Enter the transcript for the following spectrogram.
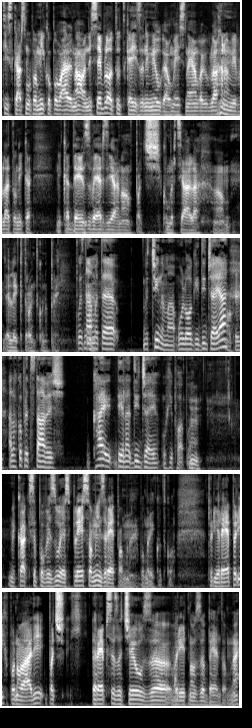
tisto, kar smo pa mi kupovali, no, ne se je bilo tudi kaj zanimivega vmes, ne, ampak v glavnem je bila to neka, neka dance verzija, no, pač komercijala, um, elektro in tako naprej. Poznamo te večinoma v vlogi DJ-ja, okay. a lahko predstaviš, kaj dela DJ v hip-hopu? Mm. Nekako se povezuje s plesom in z repom, ne, bom rekel tako. Pri reperjih ponovadi pač rep se začel z, verjetno z bendom. Ne.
